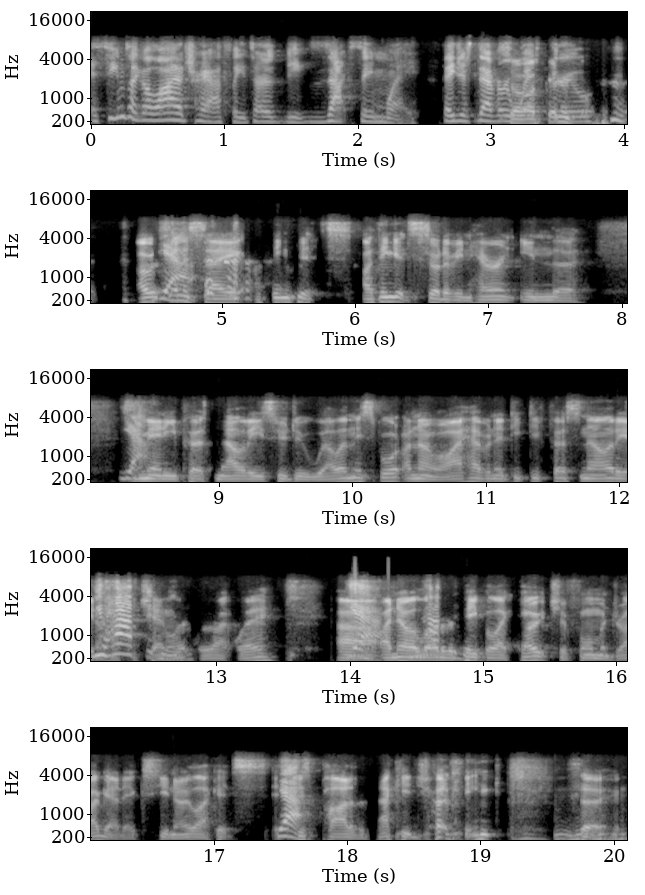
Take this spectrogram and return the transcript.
it seems like a lot of triathletes are the exact same way. They just never So I went gonna- through. I was Yeah. going to say, I think it's, I think it's sort of inherent in the yeah. many personalities who do well in this sport. I know I have an addictive personality and You I have, have to to channel be. it the right way. Uh, Yeah, I know a lot of the people I coach are former drug addicts, you know, like it's it's Yeah. just part of the package, I think. Mm-hmm, so mm-hmm.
